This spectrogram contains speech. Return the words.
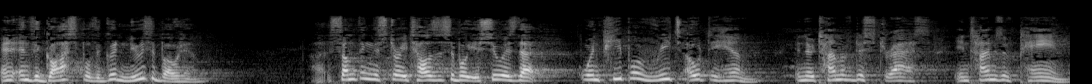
and, and the gospel, the good news about him? Uh, something this story tells us about Yeshua is that when people reach out to Him in their time of distress, in times of pain,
